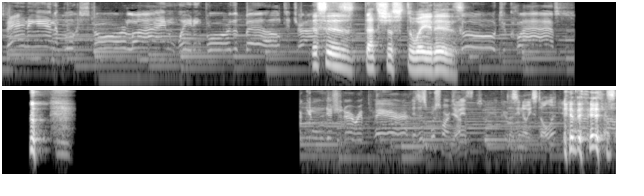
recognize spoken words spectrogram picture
Standing in the bookstore line, waiting for the bell to try. This is that's just the way it is. Go. Conditioner repair. Is this Bruce Hornsby? Does he know he stole it? It is.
